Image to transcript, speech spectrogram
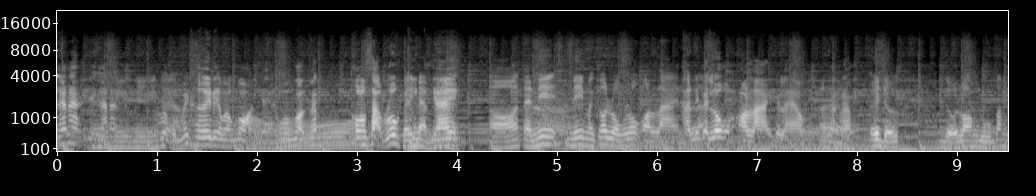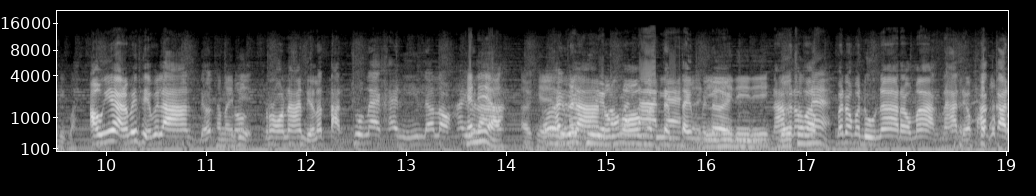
งั้นอะอย่างนั้นอะมีมีด้วยผมเหรอไม่เคยเนี่ยเมื่อก่อนไงเมื่อก่อนก็โอ้โทรศัพท์โลกเป็นจิตแบบไง นั้นอ๋อ แต่นี่อ่านี่นี่มันก็ลงโลกออนไลน์อันนี้เป็นโลกออนไลน์ไปแล้วเออนะครับ เออเดี๋ยวเดี๋ยวลองดูบ้างดีกว่า เอางี้อะเราไม่เสียเวลา เดี๋ยวทำไมพี่ รอนานเดี๋ยวเราตัดช่วงแรกแค่นี้แล้วเราให้แค่เวนี้เหรลาอโอเคเออให้เวลาได้คุยกับน้น้อองงๆมันนานๆไงเต็มๆไปเลยดีๆดีๆนะเดี๋ไม่ยวต้องช่วงมาหน้า ไม่ต้องมาดูหน้าเรามากนะฮะเดี๋ยวพักกัน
